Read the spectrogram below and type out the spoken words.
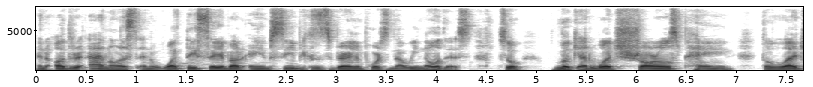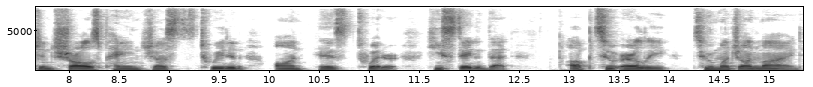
and other analysts and what they say about AMC because it's very important that we know this. So look at what Charles Payne, the legend Charles Payne, just tweeted on his Twitter. He stated that up too early, too much on mind,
